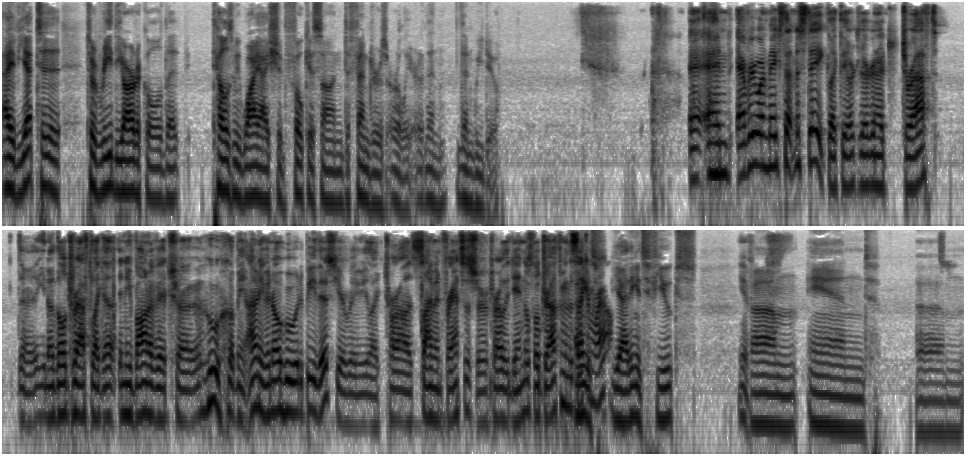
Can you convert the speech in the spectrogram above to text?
I've yet to to read the article that tells me why I should focus on defenders earlier than than we do. And everyone makes that mistake. Like they're they're going to draft, you know, they'll draft like a, an Ivanovic. Uh, who I mean, I don't even know who would it be this year. Maybe like Charles Simon Francis or Charlie Daniels. They'll draft him in the I second round. Yeah, I think it's Fuchs. Yeah. Um, and um,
